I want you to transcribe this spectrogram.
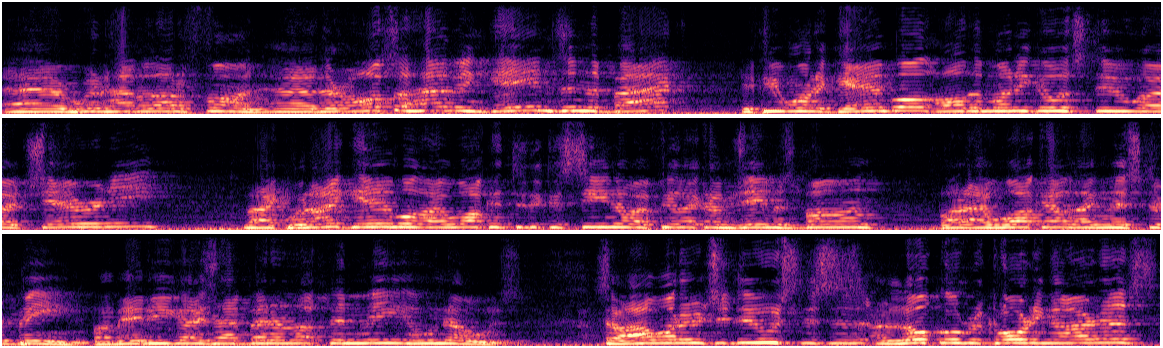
and we're going to have a lot of fun. Uh, they're also having games in the back. If you want to gamble, all the money goes to uh, charity. Like when I gamble, I walk into the casino, I feel like I'm James Bond, but I walk out like Mr. Bean. But maybe you guys have better luck than me, who knows? So I want to introduce, this is a local recording artist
